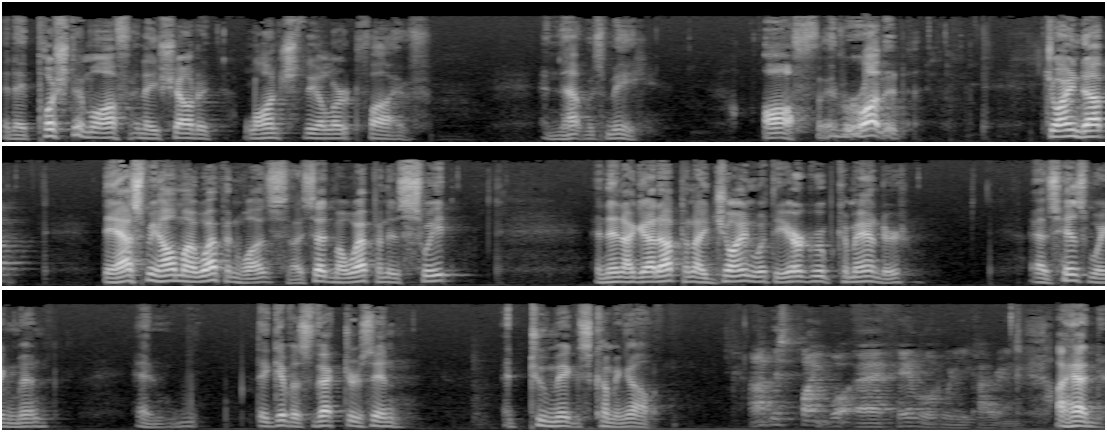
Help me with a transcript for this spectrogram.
and they pushed him off and they shouted, Launch the Alert 5. And that was me. Off and running. Joined up. They asked me how my weapon was. I said, My weapon is sweet. And then I got up and I joined with the air group commander as his wingman, and they give us vectors in and two MiGs coming out. And at this point, what uh, payload were you carrying? I had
